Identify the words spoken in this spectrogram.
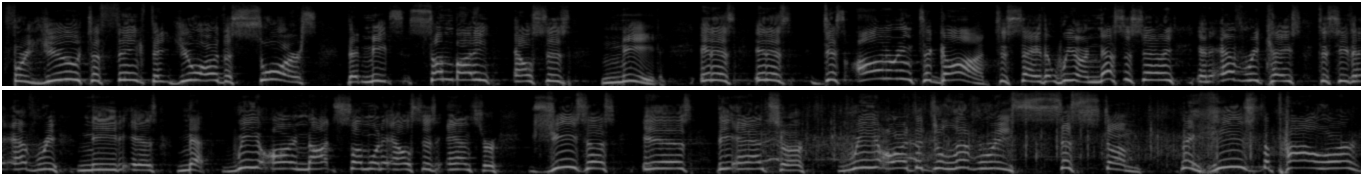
for you to think that you are the source that meets somebody else's need. It is, it is dishonoring to God to say that we are necessary in every case to see that every need is met. We are not someone else's answer. Jesus is the answer. We are the delivery system. He's the power.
